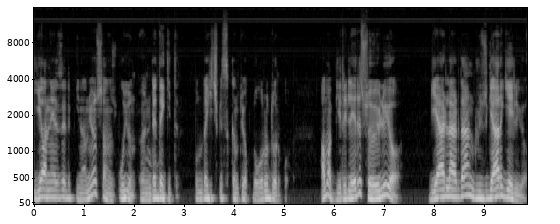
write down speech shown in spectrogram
iyi analiz edip inanıyorsanız uyun, önde de gidin. Bunda hiçbir sıkıntı yok. Doğrudur bu. Ama birileri söylüyor. Bir yerlerden rüzgar geliyor.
